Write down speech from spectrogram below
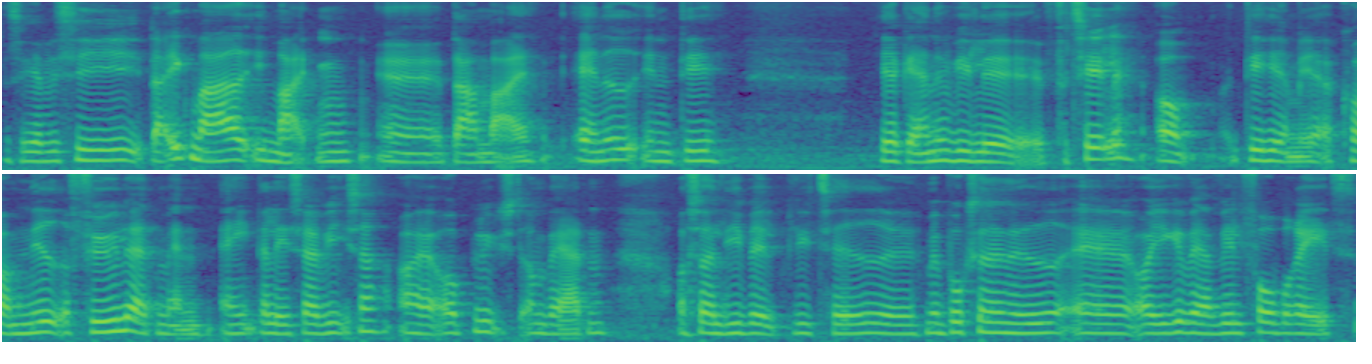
Altså jeg vil sige, der er ikke meget i Majken, øh, der er mig andet end det, jeg gerne ville fortælle om det her med at komme ned og føle, at man er en, der læser aviser og er oplyst om verden, og så alligevel blive taget øh, med bukserne nede øh, og ikke være velforberedt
